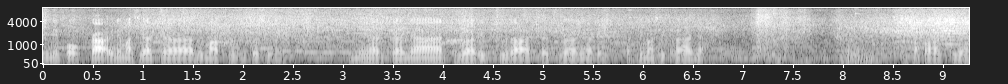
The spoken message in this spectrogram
Ini poka ini masih ada 5 bungkus ini. Ini harganya 2000 saja jualnya tuh tapi masih banyak. Terus apa lagi ya?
